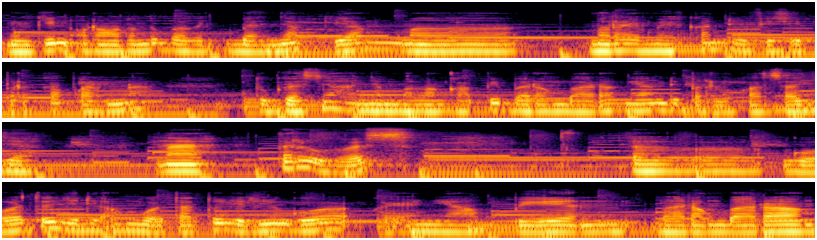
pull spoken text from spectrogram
Mungkin orang-orang tuh banyak yang me meremehkan divisi perkap karena tugasnya hanya melengkapi barang-barang yang diperlukan saja. Nah terus uh, eh, gue tuh jadi anggota tuh jadinya gue kayak nyiapin barang-barang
